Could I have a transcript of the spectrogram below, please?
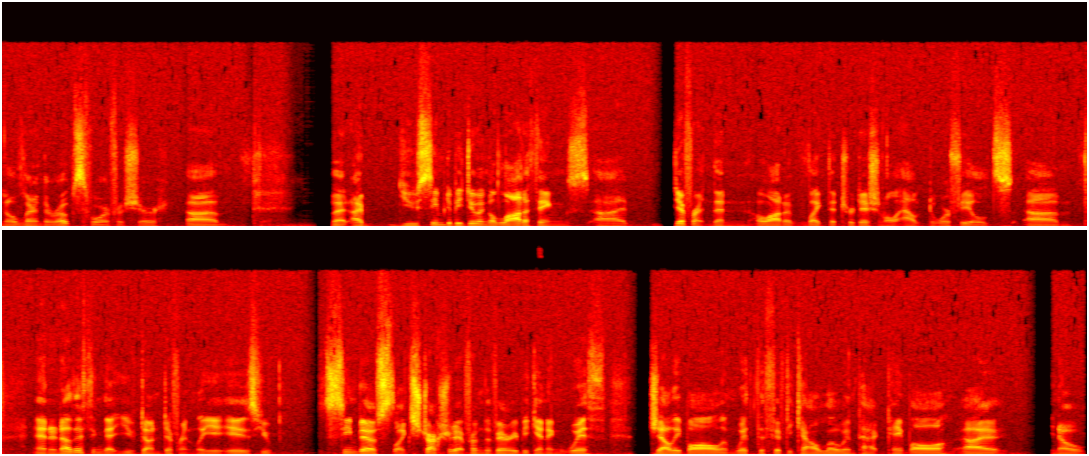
you know learn the ropes for for sure. Um, but I you seem to be doing a lot of things uh, different than a lot of like the traditional outdoor fields. Um, and another thing that you've done differently is you seem to have like structured it from the very beginning with jelly ball and with the 50 cal low impact paintball uh, you know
